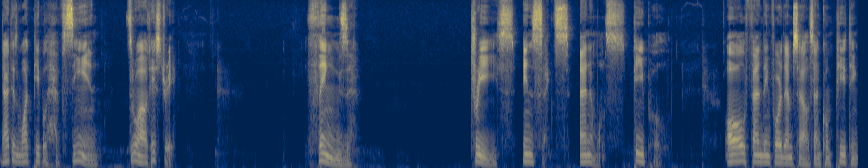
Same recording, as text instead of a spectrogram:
that is what people have seen throughout history. Things, trees, insects, animals, people, all fending for themselves and competing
